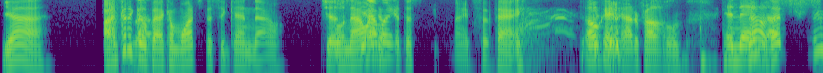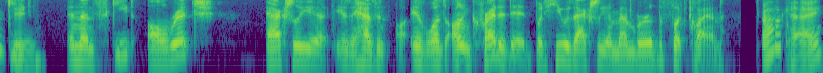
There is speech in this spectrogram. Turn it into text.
yeah, I'm gonna go back and watch this again now. Just well, now yeah, I don't my- get to sleep tonight, so thanks. Okay, not a problem. And then no, uh, Skeet, and then Skeet Ulrich actually uh, is hasn't it was uncredited, but he was actually a member of the Foot Clan. Okay.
